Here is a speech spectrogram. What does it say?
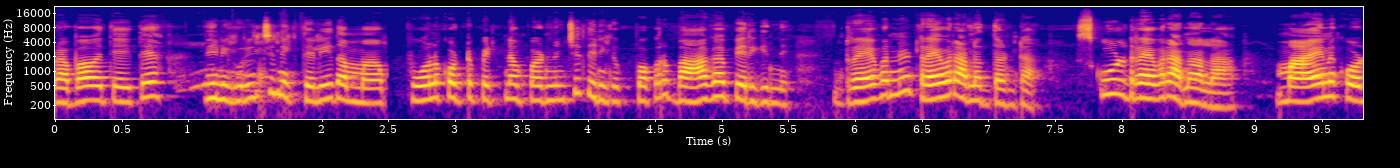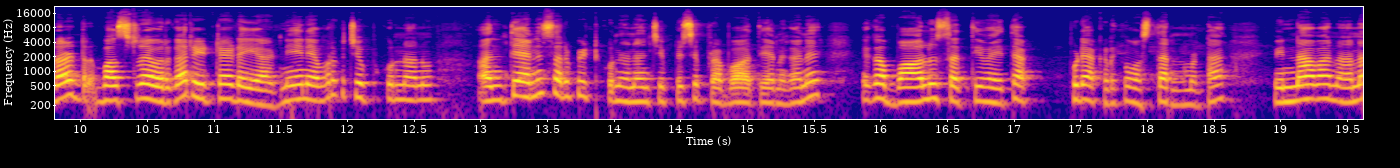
ప్రభావతి అయితే దీని గురించి నీకు తెలియదమ్మా పూల కొట్టు పెట్టినప్పటి నుంచి దీనికి పొగరు బాగా పెరిగింది. డ్రైవర్ని డ్రైవర్ అనొద్దంట. స్కూల్ డ్రైవర్ అనాలా? మా ఆయన కూడా బస్ డ్రైవర్గా రిటైర్డ్ అయ్యాడు. నేను ఎవరికి చెప్పుకున్నాను? అంతే అని సరిపెట్టుకున్నాను అని చెప్పేసి ప్రభావతి అనగానే ఇక బాలు సత్యం అయితే అప్పుడే అక్కడికి వస్తారనమాట. విన్నావా నాన్న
